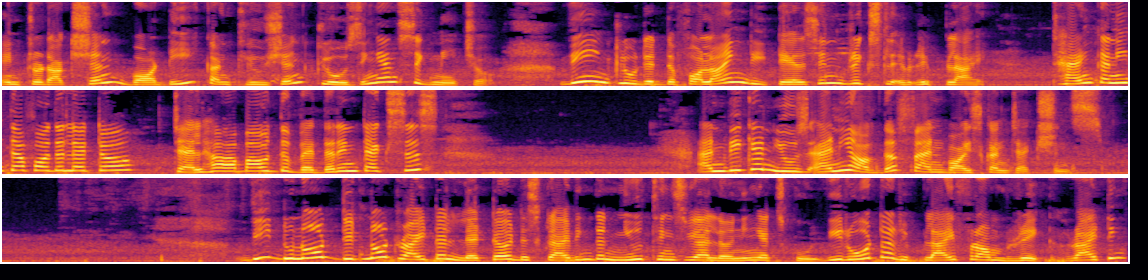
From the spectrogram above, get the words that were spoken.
introduction, body, conclusion, closing and signature. We included the following details in Rick's reply. Thank Anita for the letter. Tell her about the weather in Texas. And we can use any of the fanboys conjunctions we do not did not write a letter describing the new things we are learning at school. We wrote a reply from rick. Writing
